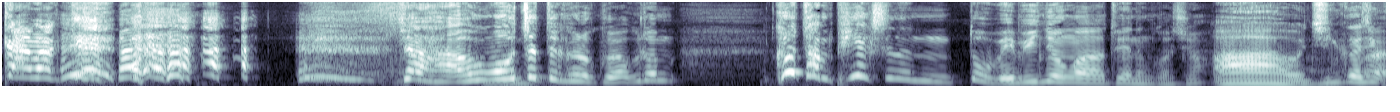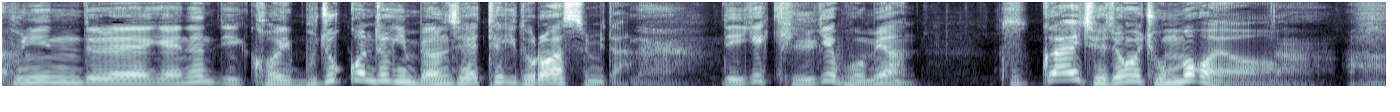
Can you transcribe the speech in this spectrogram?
까맣게. 자, 어쨌든 그렇고요. 그럼 그렇다면 PX는 또왜 민영화 되는 거죠? 아, 지금까지 네. 군인들에게는 이 거의 무조건적인 면세 혜택이 돌아왔습니다. 네. 근데 이게 길게 보면 국가의 재정을 좀 먹어요. 아,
